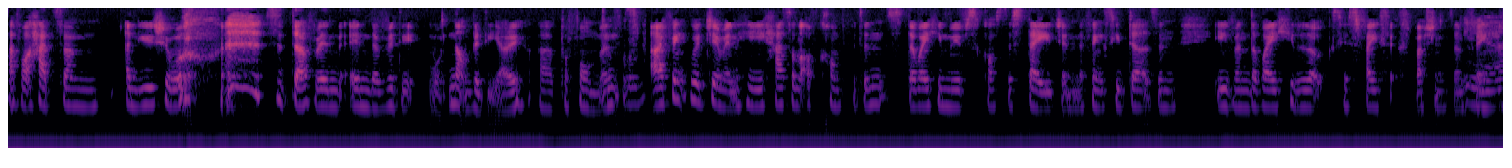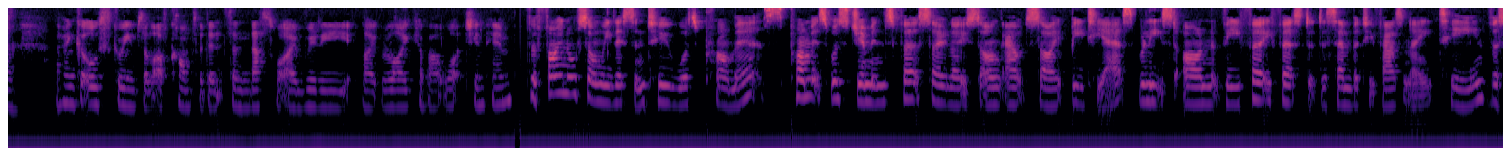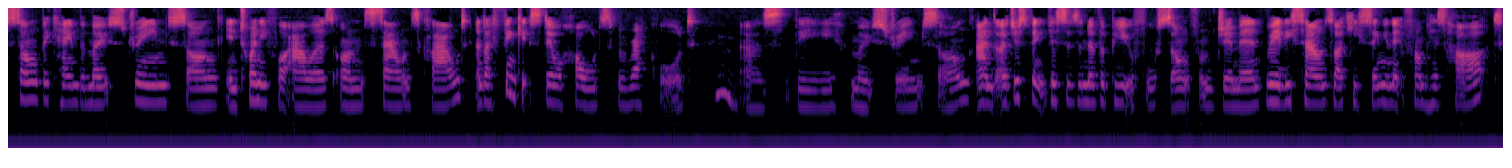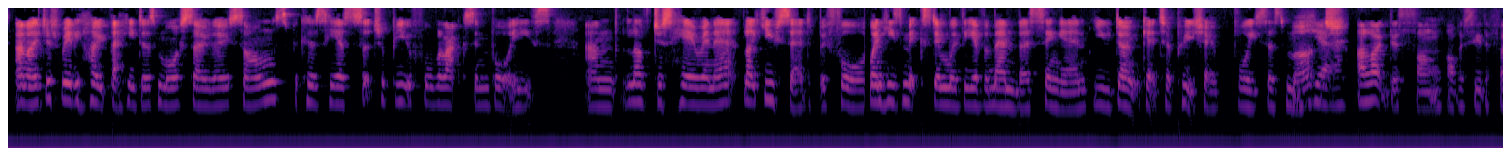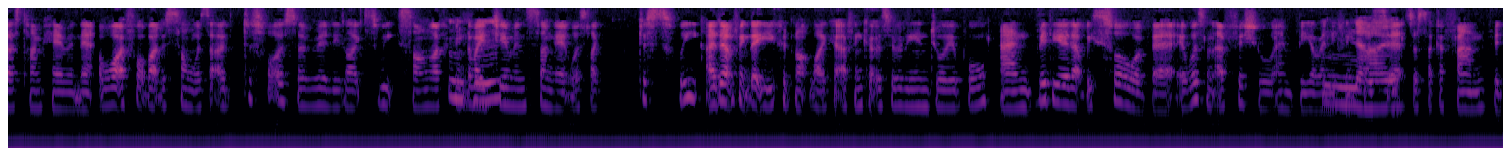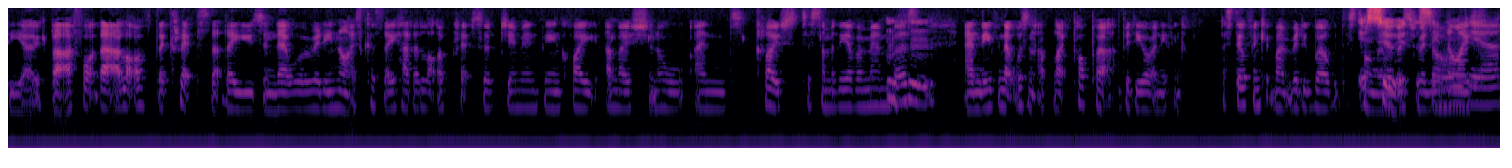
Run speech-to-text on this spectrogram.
I thought it had some unusual stuff in in the video well, not video uh, performance. Perform- i think with jimin he has a lot of confidence the way he moves across the stage and the things he does and even the way he looks his face expressions and things. Yeah. I think it all screams a lot of confidence and that's what i really like like about watching him The final song we listened to was Promise. Promise was Jimin's first solo song outside BTS, released on the 31st of December 2018. The song became the most streamed song in 24 hours on SoundCloud, and I think it still holds the record Hmm. as the most streamed song. And I just think this is another beautiful song from Jimin. Really sounds like he's singing it from his heart. And I just really hope that he does more solo songs because he has such a beautiful, relaxing voice. And love just hearing it. Like you said before, when he's mixed in with the other members singing, you don't get to appreciate voice as much. Yeah, I like this song. Obviously, the first time hearing it, what I thought about this song was that I just thought it was a really like sweet song. Like I think the way Mhm. Jimin sung it was like just sweet. I don't think that you could not like it. I think it was really enjoyable. And video that we saw of it, it wasn't official MV or anything, was No. it? It's just like a fan video. But I thought that a lot of the clips that they used in there were really nice because they had a lot of clips of Jimin being quite emotional and close to some of the other members Mhm. and even though it wasn't a like proper video or anything, I still think it went really well with the song. It was really song, nice. yeah.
